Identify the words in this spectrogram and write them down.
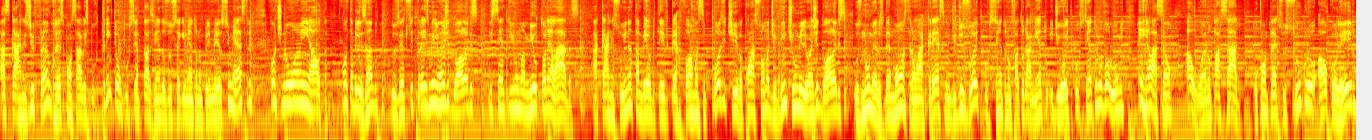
as carnes de frango, responsáveis por 31% das vendas do segmento no primeiro semestre, continuam em alta, contabilizando 203 milhões de dólares e 101 mil toneladas. A carne suína também obteve performance positiva, com a soma de 21 milhões de dólares. Os números demonstram um acréscimo de 18% no faturamento e de 8% no volume em relação ao ano passado. O complexo sucro-alcooleiro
